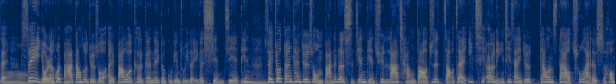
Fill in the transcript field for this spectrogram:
对，所以有人会把它当做就是说，哎，巴洛克跟那个古典主义的一个衔接点，所以就端看就是说，我们把那个时间点去拉长到，就是早在一七二零、一七三零，就是 Galant Style 出来的时候，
